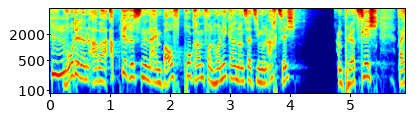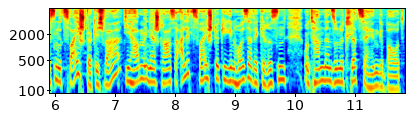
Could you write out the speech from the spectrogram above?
mhm. wurde dann aber abgerissen in einem Bauprogramm von Honecker 1987. Und plötzlich, weil es nur zweistöckig war, die haben in der Straße alle zweistöckigen Häuser weggerissen und haben dann so eine Klötzer hingebaut.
